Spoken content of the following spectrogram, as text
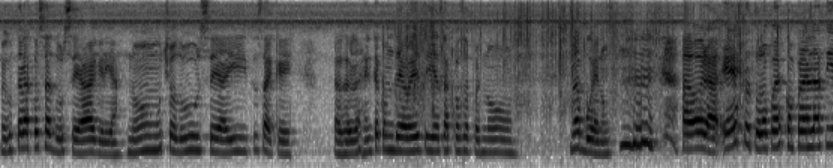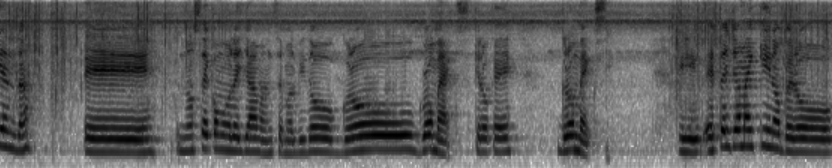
Me gustan las cosas dulce agria, no mucho dulce ahí, tú sabes que la, gente con diabetes y esas cosas pues no, no es bueno. Ahora, esto tú lo puedes comprar en la tienda. Eh, no sé cómo le llaman, se me olvidó Grow, Growmax, creo que es Growmax. Y este es jamaiquino, pero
